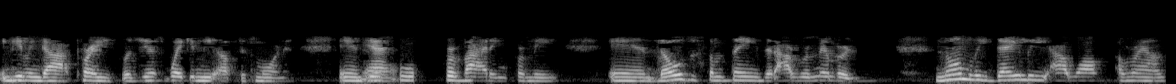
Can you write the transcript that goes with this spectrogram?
and giving God praise for just waking me up this morning and Yes. just for providing for me. And those are some things that I remember. Normally daily I walk around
